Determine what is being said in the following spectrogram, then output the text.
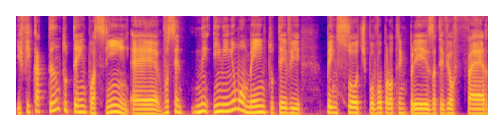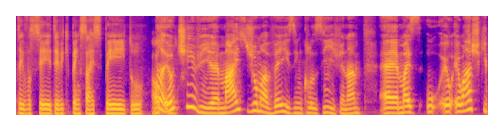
E ficar tanto tempo assim, é, você em nenhum momento teve pensou, tipo, vou para outra empresa, teve oferta e você teve que pensar a respeito? Não, eu tive, é, mais de uma vez, inclusive, né? É, mas o, eu, eu acho que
